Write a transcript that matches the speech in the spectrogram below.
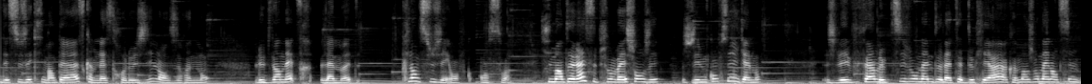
des sujets qui m'intéressent comme l'astrologie, l'environnement, le bien-être, la mode, plein de sujets en, soi qui m'intéressent et puis on va échanger. Je vais me confier également. Je vais vous faire le petit journal de la tête de Cléa comme un journal intime.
